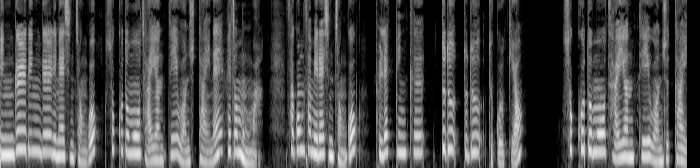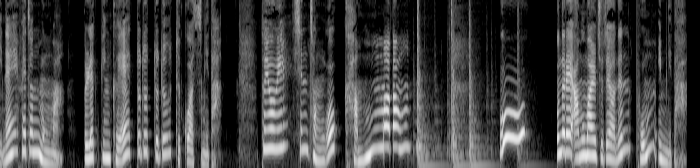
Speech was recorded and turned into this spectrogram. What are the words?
빙글빙글님의 신청곡, 소코도모 자이언티 원슈타인의 회전목마, 4031의 신청곡, 블랙핑크 뚜두뚜두 듣고 올게요. 소코도모 자이언티 원슈타인의 회전목마, 블랙핑크의 뚜두뚜두 듣고 왔습니다. 토요일 신청곡 감마당. 우! 오늘의 아무 말 주제어는 봄입니다.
